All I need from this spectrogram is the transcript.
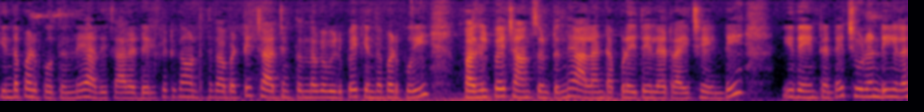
కింద పడిపోతుంది. అది చాలా డెలికేట్గా ఉంటుంది కాబట్టి ఛార్జింగ్ తొందరగా విడిపోయి కింద పడిపోయి పగిలిపోయే ఛాన్స్ ఉంటుంది. అలాంటప్పుడు అయితే ఇలా ట్రై చేయండి. ఇదేంటంటే చూడండి ఇలా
